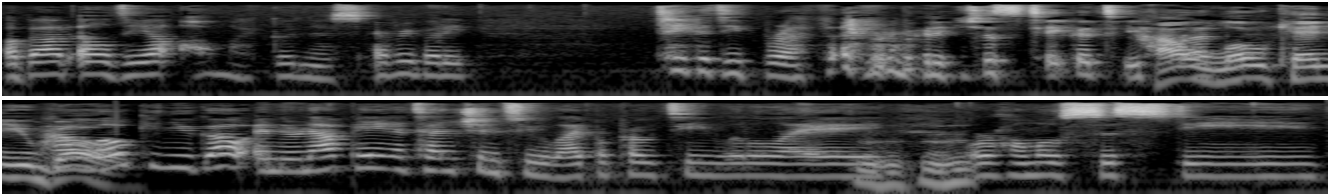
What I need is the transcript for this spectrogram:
about LDL. Oh my goodness! Everybody, take a deep breath. Everybody, just take a deep How breath. low can you go? How low can you go? And they're not paying attention to lipoprotein little a Mm-hmm, or homocysteine,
